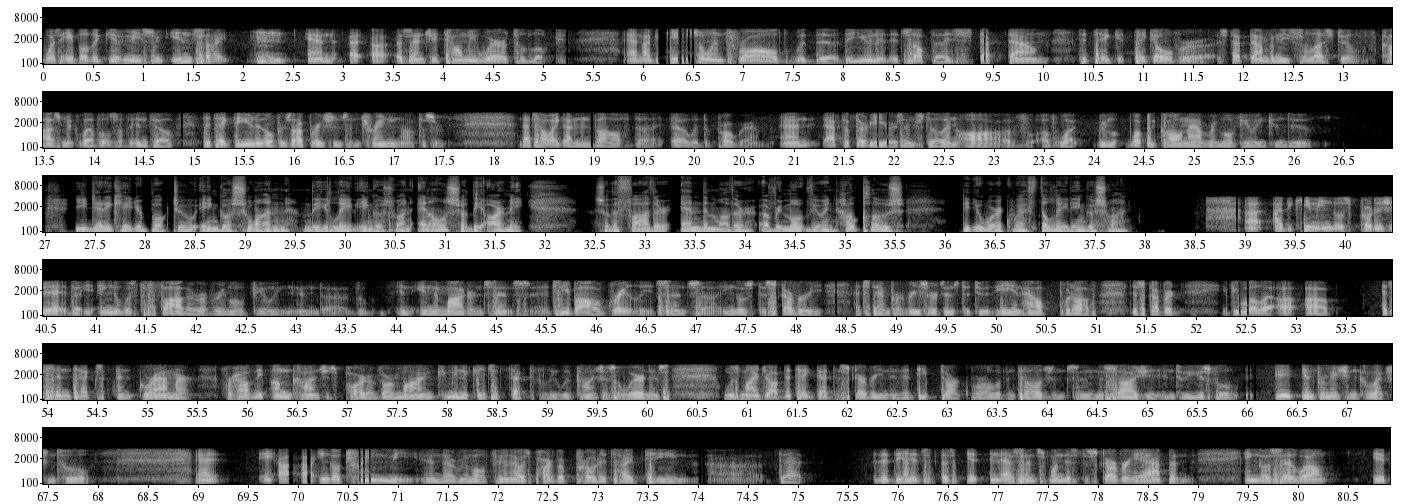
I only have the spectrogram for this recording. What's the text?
was able to give me some insight and uh, uh, essentially tell me where to look. And I became so enthralled with the the unit itself that I stepped down to take it, take over, step down from these celestial cosmic levels of intel to take the unit over as operations and training officer. that's how I got involved uh, uh, with the program. And after 30 years, I'm still in awe of of what what we call now remote viewing can do. You dedicate your book to Ingo Swann, the late Ingo Swann, and also the Army. So the father and the mother of remote viewing. How close did you work with the late Ingo Swann? Uh, I became Ingo's protege. The, Ingo was the father of remote viewing, and uh, the, in, in the modern sense, it's evolved greatly since uh, Ingo's discovery at Stanford Research Institute. He and Hal Puthoff discovered, if you will, a, a, a syntax and grammar for how the unconscious part of our mind communicates effectively with conscious awareness. It was my job to take that discovery into the deep, dark world of intelligence and massage it into a useful information collection tool. And uh, uh, Ingo trained me in the remote viewing. I was part of a prototype team uh, that in essence, when this discovery happened, Ingo said, "Well, if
